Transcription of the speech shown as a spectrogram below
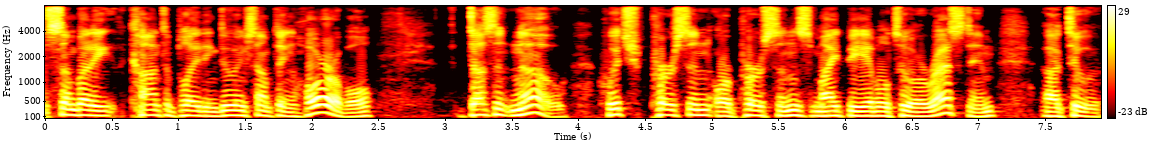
somebody contemplating doing something horrible doesn't know which person or persons might be able to arrest him, uh, to,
